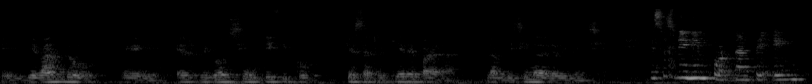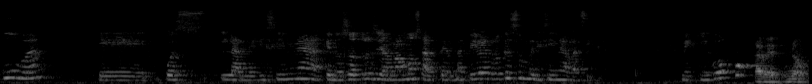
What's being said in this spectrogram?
eh, llevando eh, el rigor científico que se requiere para la medicina de la evidencia. Eso es bien importante. En Cuba, eh, pues la medicina que nosotros llamamos alternativa, creo que es su medicina básica. ¿Me equivoco? A ver, no.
